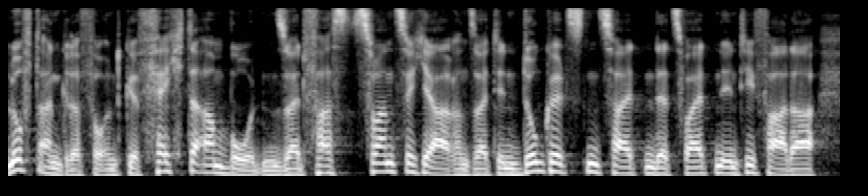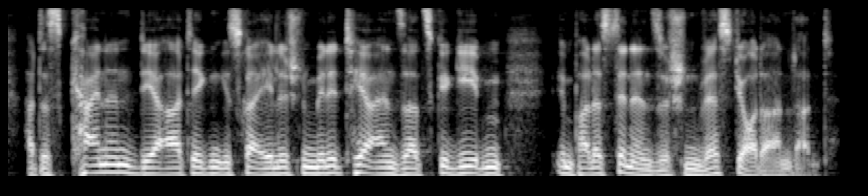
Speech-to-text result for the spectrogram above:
Luftangriffe und Gefechte am Boden. Seit fast 20 Jahren, seit den dunkelsten Zeiten der zweiten Intifada, hat es keinen derartigen israelischen Militäreinsatz gegeben im palästinensischen Westjordanland.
